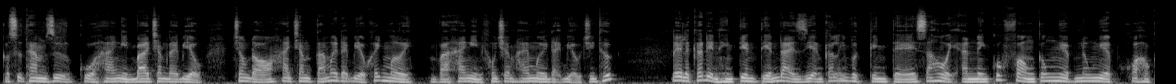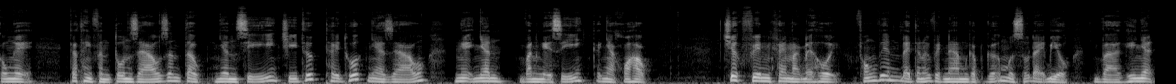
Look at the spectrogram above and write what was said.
có sự tham dự của 2.300 đại biểu, trong đó 280 đại biểu khách mời và 2.020 đại biểu chính thức. Đây là các điển hình tiên tiến đại diện các lĩnh vực kinh tế, xã hội, an ninh, quốc phòng, công nghiệp, nông nghiệp, khoa học công nghệ, các thành phần tôn giáo, dân tộc, nhân sĩ, trí thức, thầy thuốc, nhà giáo, nghệ nhân, văn nghệ sĩ, các nhà khoa học. Trước phiên khai mạc đại hội, phóng viên Đài tiếng nói Việt Nam gặp gỡ một số đại biểu và ghi nhận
